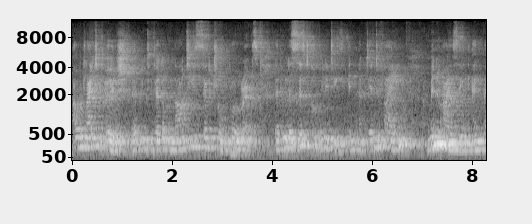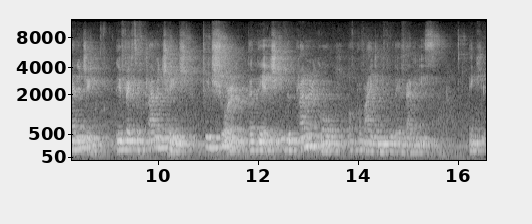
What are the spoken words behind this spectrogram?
I would like to urge that we develop multi-sectoral programs that will assist communities in identifying, minimizing, and managing the effects of climate change to ensure that they achieve the primary goal of providing for their families. Thank you.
